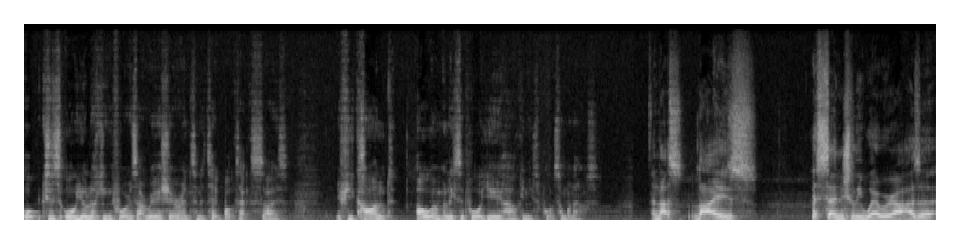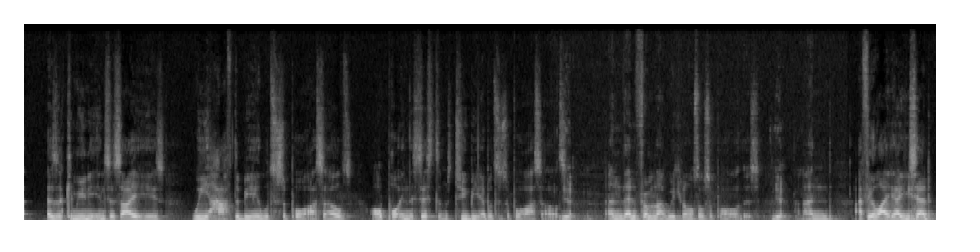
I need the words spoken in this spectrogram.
Because all you're looking for is that reassurance and a tick box exercise. If you can't ultimately support you, how can you support someone else? And that's that is essentially where we're at as a as a community in society is we have to be able to support ourselves or put in the systems to be able to support ourselves. Yeah. And then from that we can also support others. Yeah. And I feel like like you said,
